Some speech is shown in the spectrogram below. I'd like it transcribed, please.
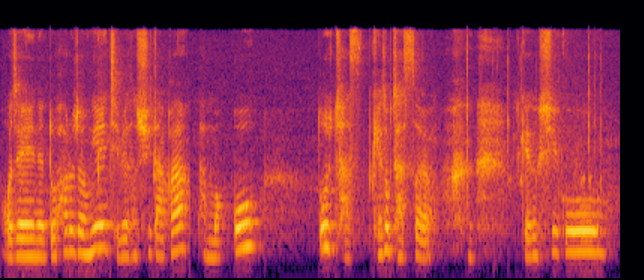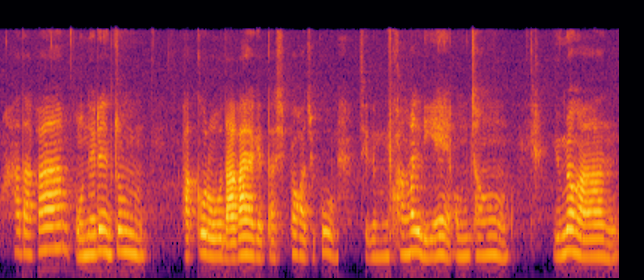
어제는 또 하루 종일 집에서 쉬다가 밥 먹고 또 잤, 계속 잤어요. 계속 쉬고 하다가 오늘은 좀 밖으로 나가야겠다 싶어가지고 지금 광안리에 엄청 유명한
